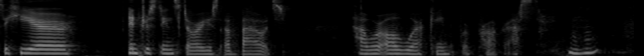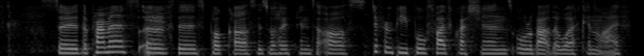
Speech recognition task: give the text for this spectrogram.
to hear interesting stories about how we're all working for progress. Mm-hmm. So, the premise of this podcast is we're hoping to ask different people five questions all about their work in life.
